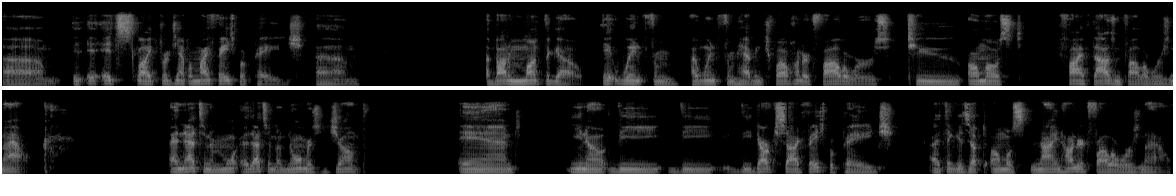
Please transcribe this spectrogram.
um, it, it's like, for example, my Facebook page. Um, about a month ago, it went from I went from having 1,200 followers to almost 5,000 followers now, and that's an that's an enormous jump. And you know the the the dark side Facebook page, I think it's up to almost 900 followers now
